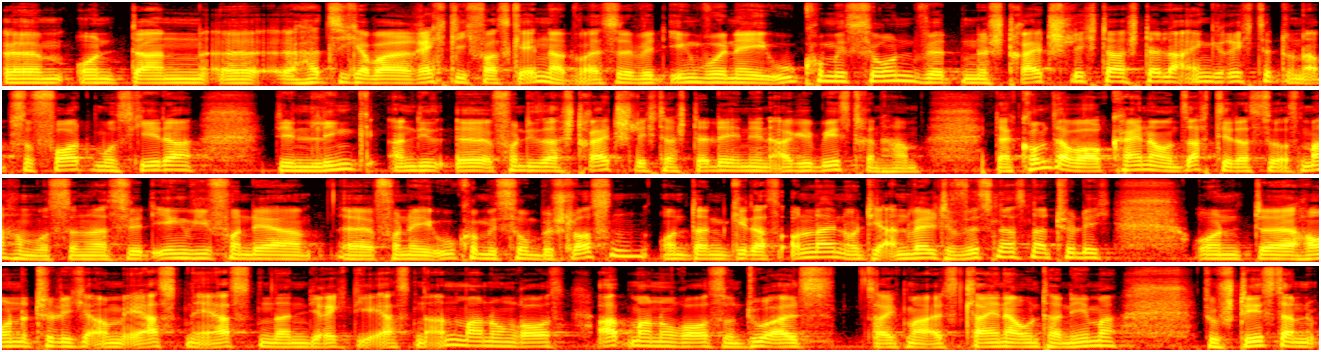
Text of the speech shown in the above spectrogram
Ähm, und dann äh, hat sich aber rechtlich was geändert, weißt du, da wird irgendwo in der EU-Kommission wird eine Streitschlichterstelle eingerichtet und ab sofort muss jeder den Link die, äh, von dieser Streitschlichterstelle in den AGBs drin haben. Da kommt aber auch keiner und sagt dir, dass du das machen musst, sondern das wird irgendwie von der, äh, von der EU-Kommission beschlossen und dann geht das online und die Anwälte wissen das natürlich und äh, hauen natürlich am 1.1. dann direkt die ersten Anmahnungen raus, Abmahnungen raus und du als, sag ich mal, als kleiner Unternehmer, du stehst dann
